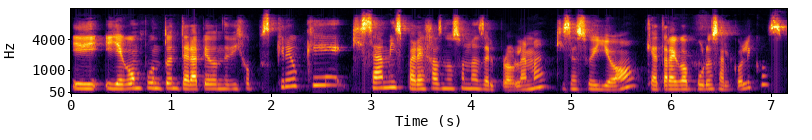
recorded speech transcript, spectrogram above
y, llegó un punto en terapia donde dijo, pues creo que quizá mis parejas no son las del problema, quizá soy yo que atraigo a puros alcohólicos.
